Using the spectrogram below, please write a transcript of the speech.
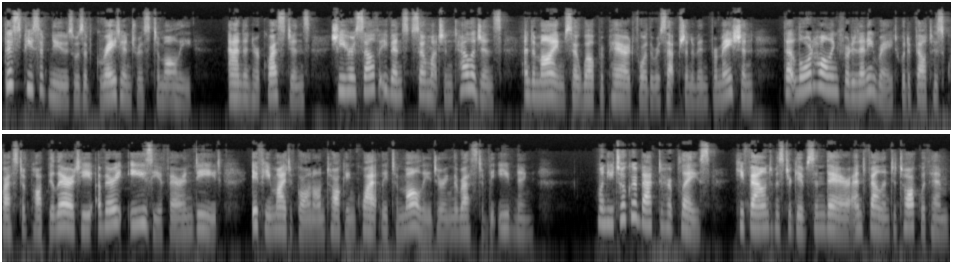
This piece of news was of great interest to Molly, and in her questions she herself evinced so much intelligence, and a mind so well prepared for the reception of information, that Lord Hollingford at any rate would have felt his quest of popularity a very easy affair indeed, if he might have gone on talking quietly to Molly during the rest of the evening. When he took her back to her place, he found Mr. Gibson there, and fell into talk with him,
